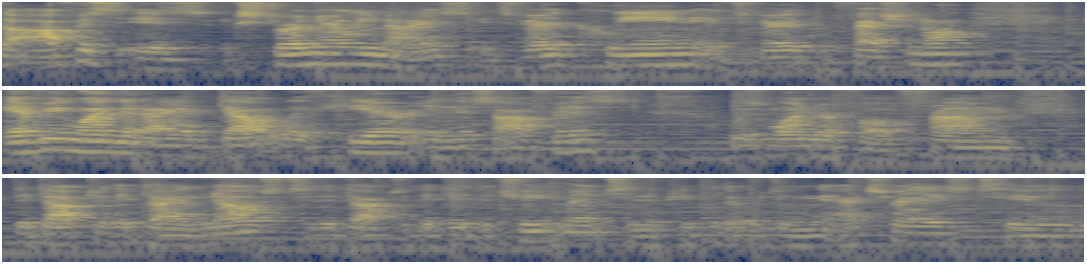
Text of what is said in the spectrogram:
The office is extraordinarily nice. It's very clean, it's very professional. Everyone that I have dealt with here in this office was wonderful, from the doctor that diagnosed, to the doctor that did the treatment, to the people that were doing the x-rays, to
